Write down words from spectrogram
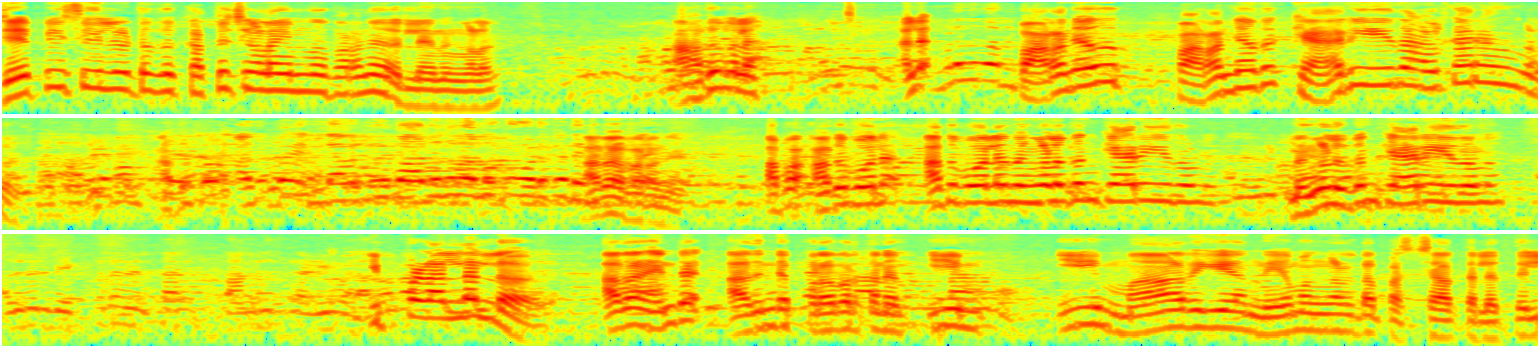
ജെ പി സിയിൽ ഇട്ടത് കത്തിച്ചു കളയുമെന്ന് പറഞ്ഞതല്ലേ നിങ്ങൾ? അതുപോലെ അല്ല പറഞ്ഞത് പറഞ്ഞത് ക്യാരി ചെയ്ത ആൾക്കാരാണ് നിങ്ങൾ അതാ പറഞ്ഞത്. അപ്പൊ അതുപോലെ അതുപോലെ നിങ്ങളിതും ക്യാരി ചെയ്തോളൂ. നിങ്ങളിതും ക്യാരി ചെയ്തോളൂ. ഇപ്പോഴല്ലല്ലോ അതാ എന്റെ അതിന്റെ പ്രവർത്തനം. ഈ ഈ മാറിയ നിയമങ്ങളുടെ പശ്ചാത്തലത്തിൽ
